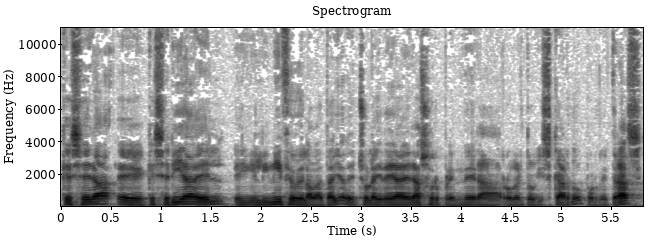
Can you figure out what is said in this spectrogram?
que, será, eh, que sería el, el, inicio de la batalla. De hecho, la idea era sorprender a Roberto Guiscardo por detrás.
